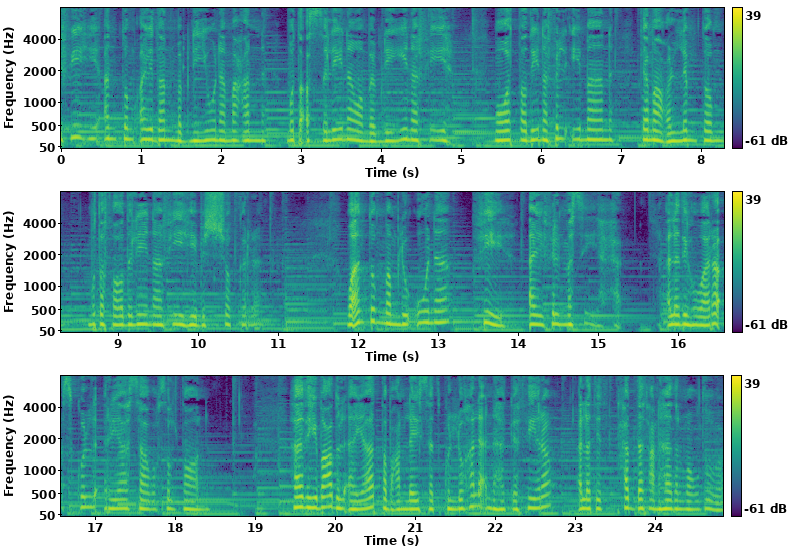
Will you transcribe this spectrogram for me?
فيه أنتم أيضا مبنيون معا متأصلين ومبنيين فيه موطدين في الإيمان كما علمتم متفاضلين فيه بالشكر وأنتم مملؤون فيه أي في المسيح الذي هو رأس كل رياسة وسلطان. هذه بعض الآيات طبعا ليست كلها لأنها كثيرة التي تتحدث عن هذا الموضوع.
